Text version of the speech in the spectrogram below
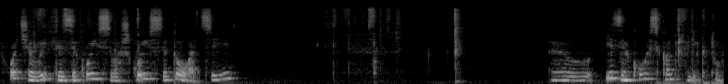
Хоче вийти з якоїсь важкої ситуації е, із якогось конфлікту.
